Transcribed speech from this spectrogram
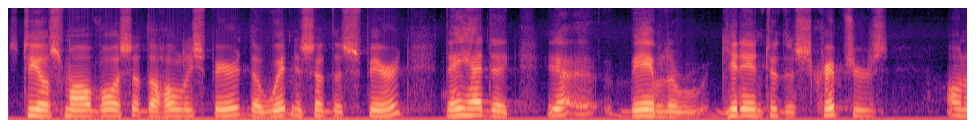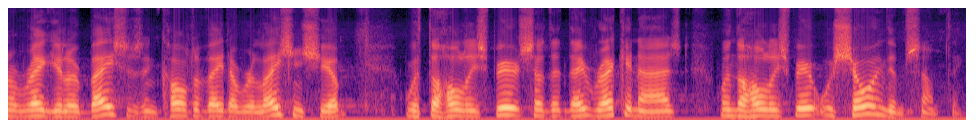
still small voice of the Holy Spirit, the witness of the Spirit. They had to be able to get into the Scriptures on a regular basis and cultivate a relationship with the Holy Spirit so that they recognized when the Holy Spirit was showing them something.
